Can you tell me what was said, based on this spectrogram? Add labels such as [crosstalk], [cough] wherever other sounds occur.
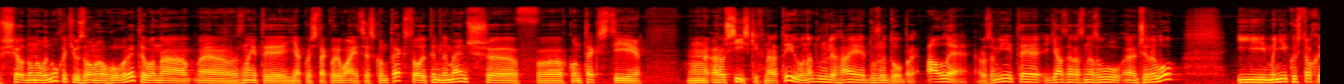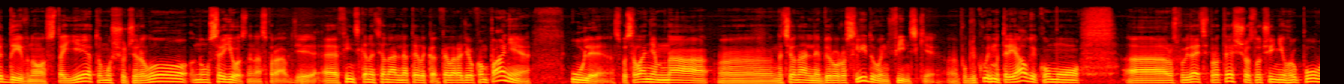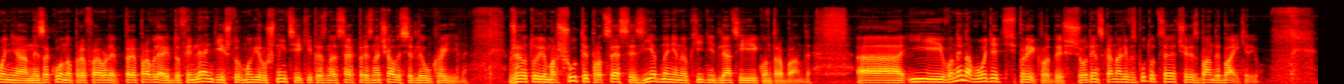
ще одну новину хотів з вами обговорити. Вона, е, знаєте, якось так виривається з контексту, але тим не менш, е, в, контексті російських наративів вона дуже лягає дуже добре. Але розумієте, я зараз назву е, джерело. І мені якось трохи дивно стає, тому що джерело ну серйозне насправді. Фінська національна телерадіокомпанія Улі з посиланням на е, Національне бюро розслідувань фінське е, публікує матеріал, в якому е, розповідається про те, що злочинні угруповання незаконно переправляють до Фінляндії штурмові рушниці, які призначалися для України. Вже готові маршрути, процеси з'єднання необхідні для цієї контрабанди. Е, і вони наводять приклади, що один з каналів збуту це через банди байкерів.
